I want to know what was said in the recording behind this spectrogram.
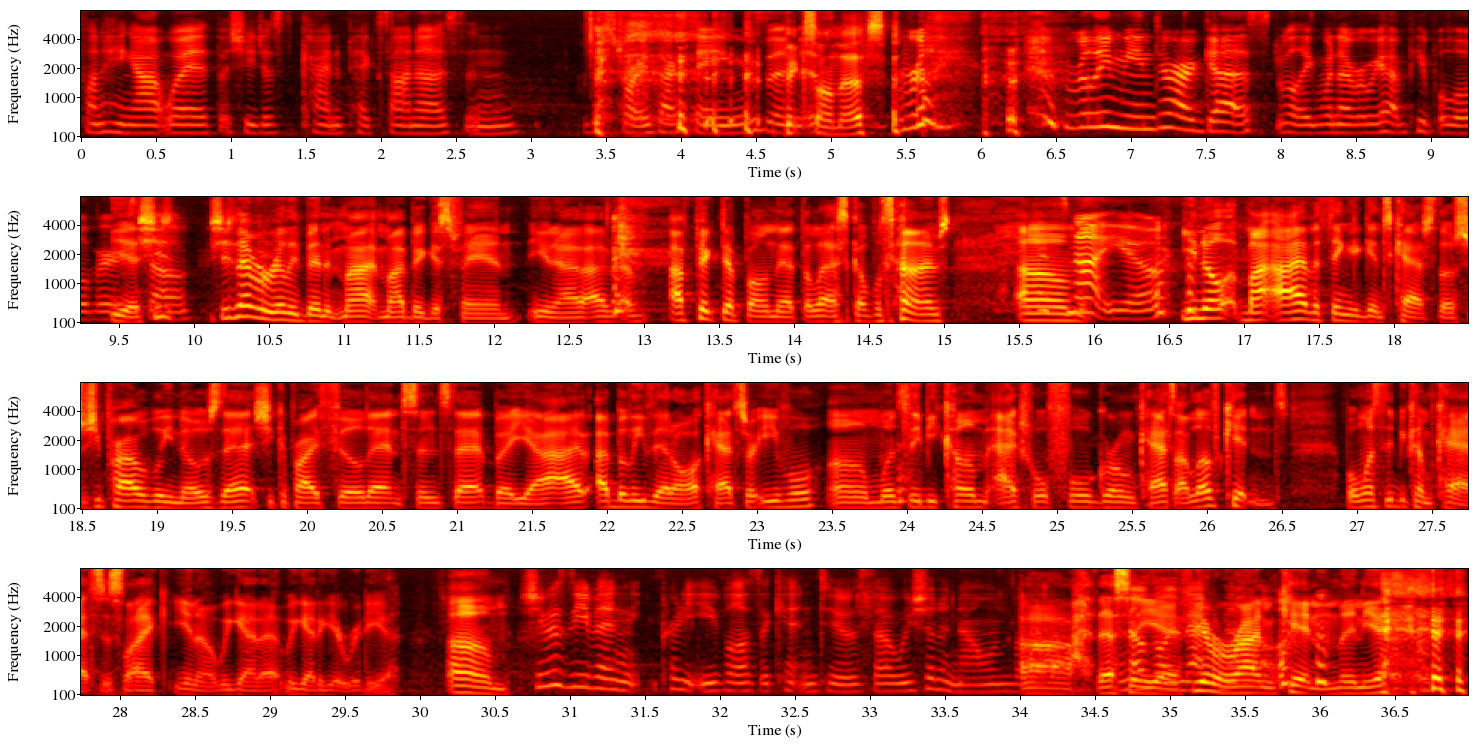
fun to hang out with, but she just kind of picks on us and destroys our things. And picks on us. Really, really mean to our guests. Like whenever we have people over. Yeah, so. she's she's never really been my my biggest fan. You know, I've I've, I've picked up on that the last couple times. Um, it's not you. you know, my I have a thing against cats though, so she probably knows that. She could probably feel that and sense that. But yeah, I, I believe that all cats are evil. Um, once they become actual full grown cats, I love kittens, but once they become cats, it's like you know we gotta we gotta get rid of you. Um, She was even pretty evil as a kitten too, so we should have known. But ah, that's it. Yeah, if you have a now. rotten kitten, then yeah.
